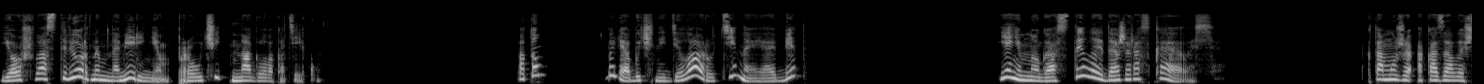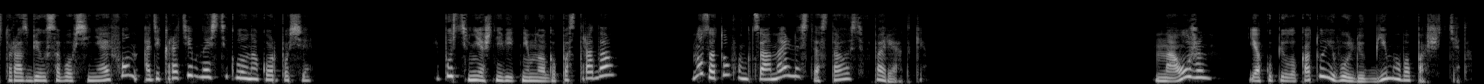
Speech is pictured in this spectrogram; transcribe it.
я ушла с твердым намерением проучить наглого котейку. Потом были обычные дела, рутина и обед. Я немного остыла и даже раскаялась. К тому же оказалось, что разбился вовсе не айфон, а декоративное стекло на корпусе. И пусть внешний вид немного пострадал, но зато функциональность осталась в порядке. На ужин я купила коту его любимого паштета.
